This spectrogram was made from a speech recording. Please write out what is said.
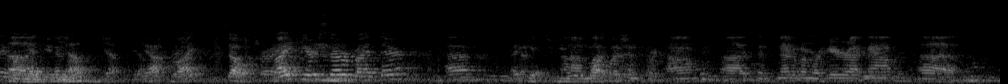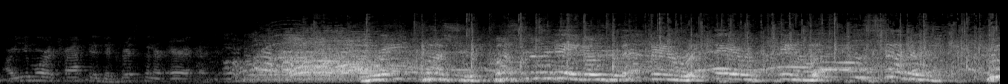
table Uh, if you have. yeah. Yep, yep. Yeah, right? So, right here, sir, right there. Uh, yes, you Uh, my like- question's for Tom. Uh, since none of them are here right now, uh, are you more attracted to Kristin or Erica? Great question. Question of the day goes to that man right there in row seven. Who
